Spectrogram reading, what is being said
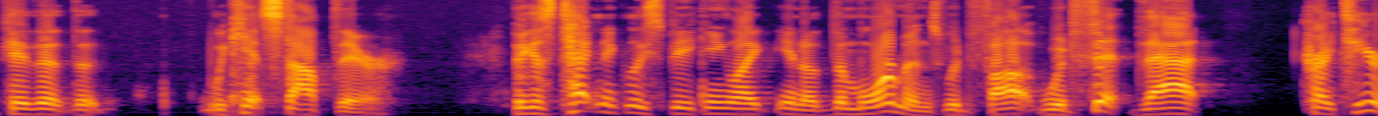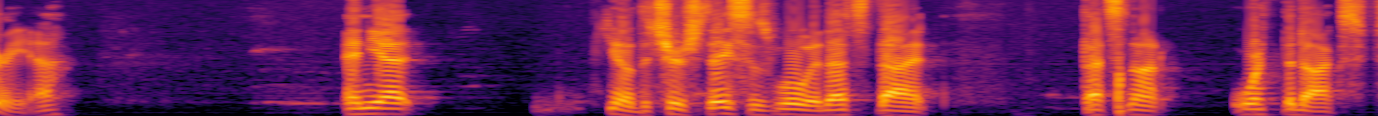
Okay, the, the, we can't stop there. Because technically speaking, like, you know, the Mormons would, fo- would fit that criteria. And yet, you know, the church says, well, that's not, that's not orthodox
